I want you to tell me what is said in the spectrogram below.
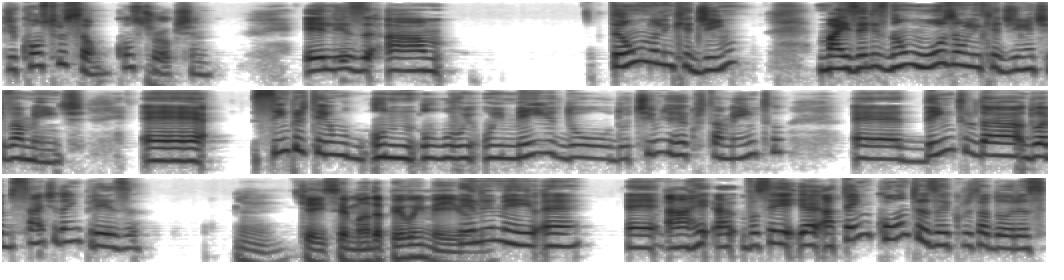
de construção, construction. Eles estão no LinkedIn, mas eles não usam o LinkedIn ativamente. É, sempre tem um, um, um- um e-mail do, do time de recrutamento é, dentro da, do website da empresa. Hum, que aí você manda pelo e-mail. Pelo ali. e-mail, é. É, a a- você até encontra as recrutadoras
